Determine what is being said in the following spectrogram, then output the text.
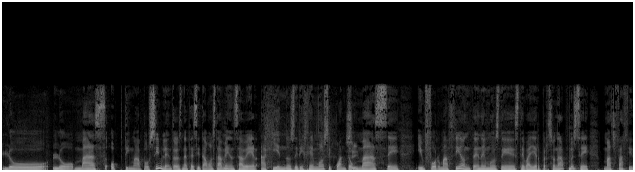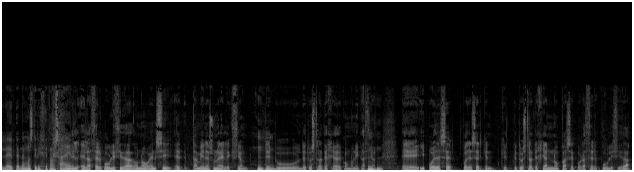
lo, lo más óptima posible. Entonces necesitamos también saber a quién nos dirigimos y cuanto Sí. más eh, información tenemos de este Bayer persona, pues eh, más fácil le tenemos dirigirnos a él. El, el hacer publicidad o no en sí eh, también es una elección de, tu, de tu estrategia de comunicación. Y puede ser, puede ser que, que- que tu estrategia no pase por hacer publicidad,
